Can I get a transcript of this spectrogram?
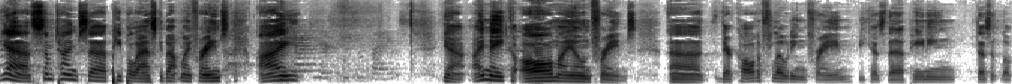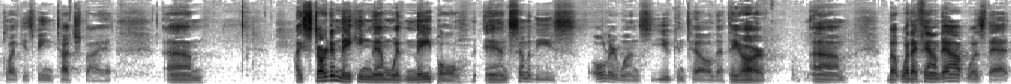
yeah, sometimes uh, people ask about my frames. I, Back to your some frames. yeah, I make all my own frames. Uh, they're called a floating frame because the painting doesn't look like it's being touched by it. Um, I started making them with maple, and some of these older ones you can tell that they are. Um, but what I found out was that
